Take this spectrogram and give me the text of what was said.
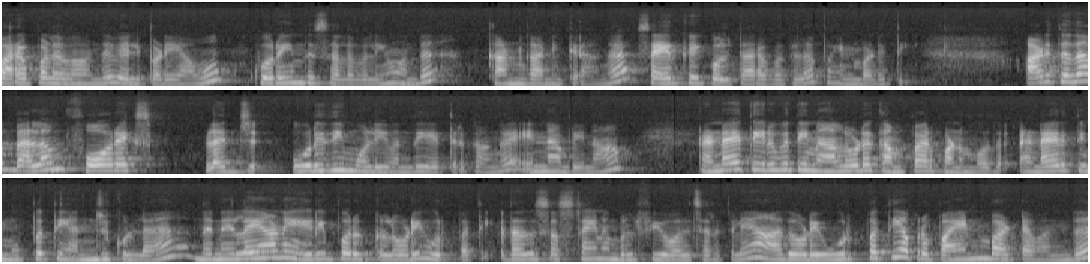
பரப்பளவை வந்து வெளிப்படையாகவும் குறைந்த செலவுலையும் வந்து கண்காணிக்கிறாங்க. செயற்கைக்கோள் தரவுகளை பயன்படுத்தி. அடுத்ததாக பெலம் ஃபோர் எக்ஸ் பிளட்ஜ் உறுதிமொழி வந்து ஏற்றிருக்காங்க என்ன அப்படின்னா ரெண்டாயிரத்தி இருபத்தி நாலோட கம்பேர் பண்ணும்போது ரெண்டாயிரத்தி முப்பத்தி அஞ்சுக்குள்ளே இந்த நிலையான எரிபொருட்களோடைய உற்பத்தி அதாவது சஸ்டைனபிள் ஃபியூவல்ஸ் இருக்கு இல்லையா அதோடைய உற்பத்தி அப்புறம் பயன்பாட்டை வந்து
